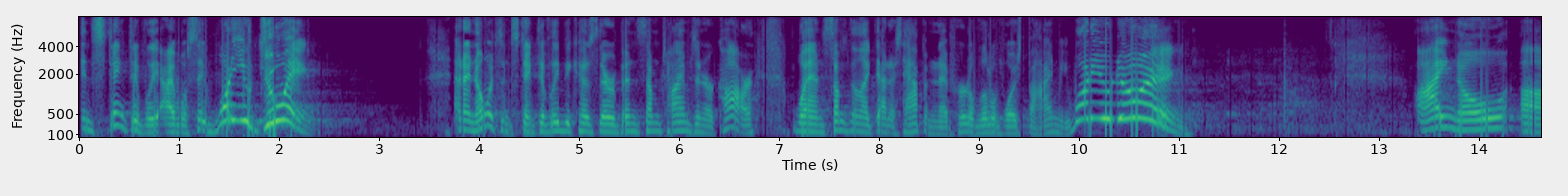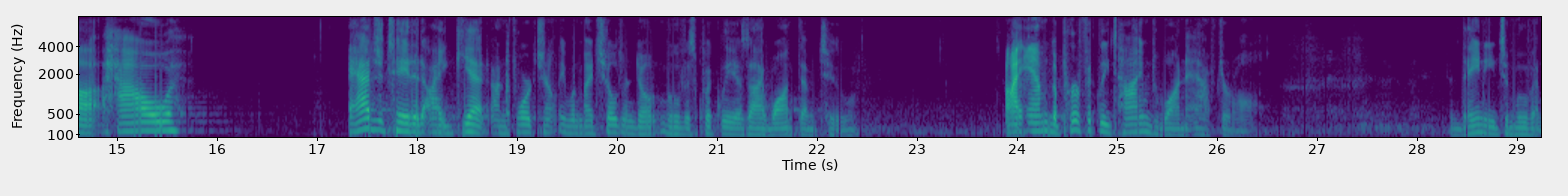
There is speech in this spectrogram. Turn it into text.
instinctively I will say, What are you doing? And I know it's instinctively because there have been some times in her car when something like that has happened and I've heard a little voice behind me, What are you doing? I know uh, how agitated I get, unfortunately, when my children don't move as quickly as I want them to. I am the perfectly timed one, after all. And they need to move at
